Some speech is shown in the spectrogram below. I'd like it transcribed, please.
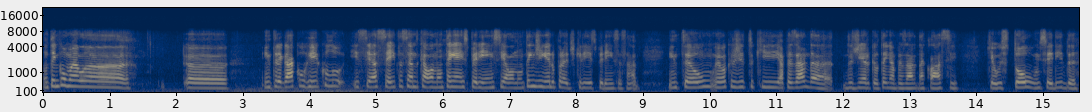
Não tem como ela uh, entregar currículo e ser aceita sendo que ela não tem a experiência e ela não tem dinheiro para adquirir a experiência, sabe? Então, eu acredito que, apesar da, do dinheiro que eu tenho, apesar da classe que eu estou inserida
